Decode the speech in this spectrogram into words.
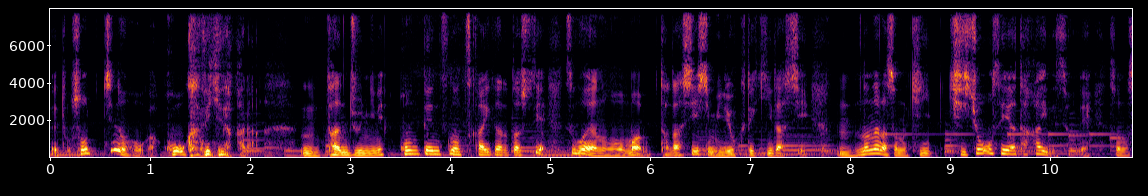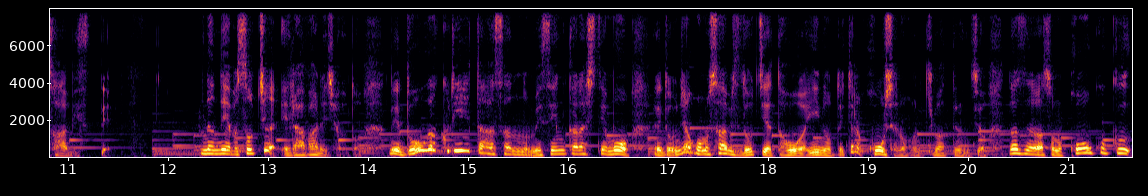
え、ー、と、そっちの方が効果的だから、うん、単純にね、コンテンツの使い方として、すごいあの、まあ、正しいし魅力的だし、うん、なんならその希少性が高いですよね、そのサービスって。なんでやっぱそっちが選ばれちゃうと。で、動画クリエイターさんの目線からしても、えっと、じゃあこのサービスどっちやった方がいいのって言ったら後者の方に決まってるんですよ。なぜならその広告、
